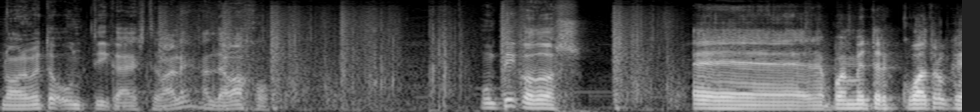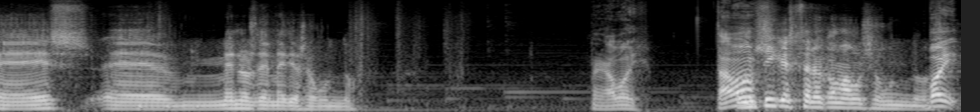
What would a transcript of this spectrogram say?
No, le meto un tick a este, ¿vale? Al de abajo. Un tick o dos. Eh, le puedes meter 4 que es eh, menos de medio segundo. Venga, voy. Un ¿Estamos? tick es 0,1 segundo. Voy.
